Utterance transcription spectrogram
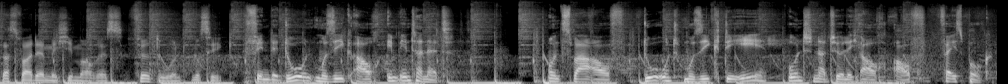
Das war der Michi Morris für Du und Musik. Finde Du und Musik auch im Internet. Und zwar auf duundmusik.de und natürlich auch auf Facebook.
